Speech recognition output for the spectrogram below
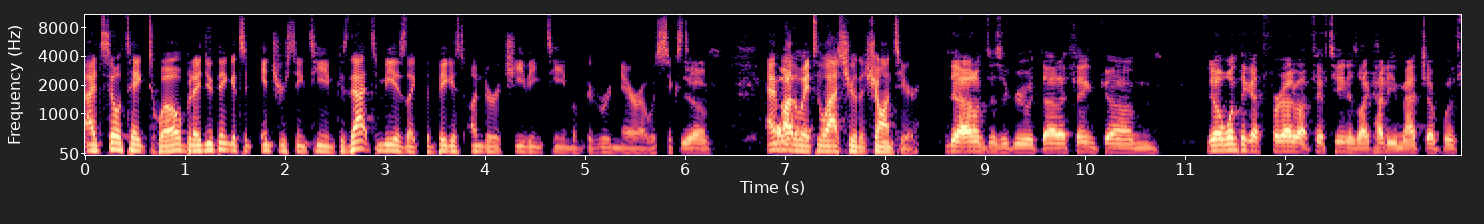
I'd still take 12, but I do think it's an interesting team because that to me is like the biggest underachieving team of the Gruden era was 16. Yeah. And by uh, the way, it's the last year that Sean's here. Yeah, I don't disagree with that. I think um, you know one thing I forgot about 15 is like how do you match up with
